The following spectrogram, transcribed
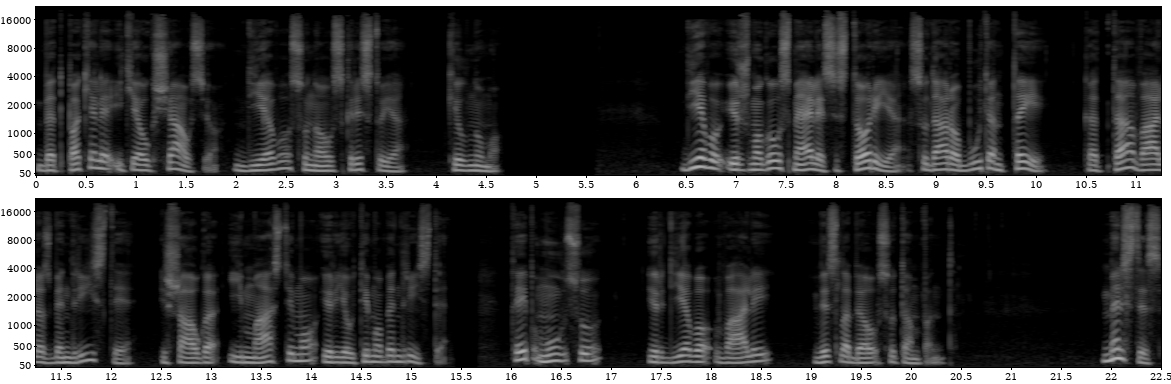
bet pakelia iki aukščiausio Dievo Sūnaus Kristuje kilnumo. Dievo ir žmogaus meilės istorija sudaro būtent tai, kad ta valios bendrystė išauga į mąstymo ir jautimo bendrystę. Taip mūsų ir Dievo valiai vis labiau sutampant. Melstis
